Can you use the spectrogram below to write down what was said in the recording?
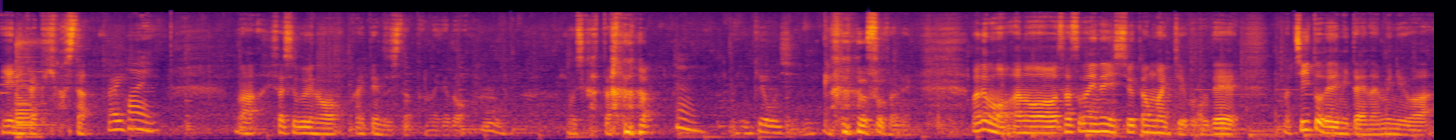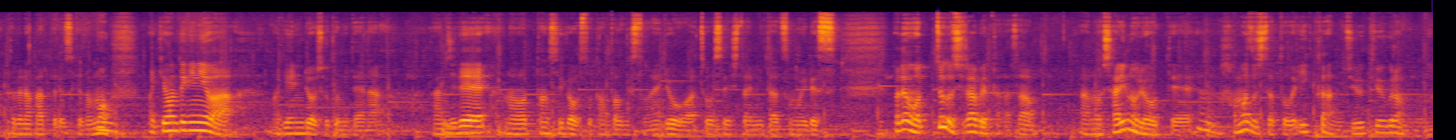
家に帰ってきました。はい。まあ久しぶりの回転寿司だったんだけど、美味しかった。うん。余計美味しいね。そうだね。まあでも、あのさすがにね、1週間前ということで、まあ、チートデイみたいなメニューは食べなかったですけども、まあ、基本的には、まあ、原料食みたいな感じで、あの炭水化物とタンパク質の、ね、量は調整してみたつもりです。まあ、でも、ちょっと調べたらさ、あのシャリの量って、はま寿司だと1貫 19g なんだ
